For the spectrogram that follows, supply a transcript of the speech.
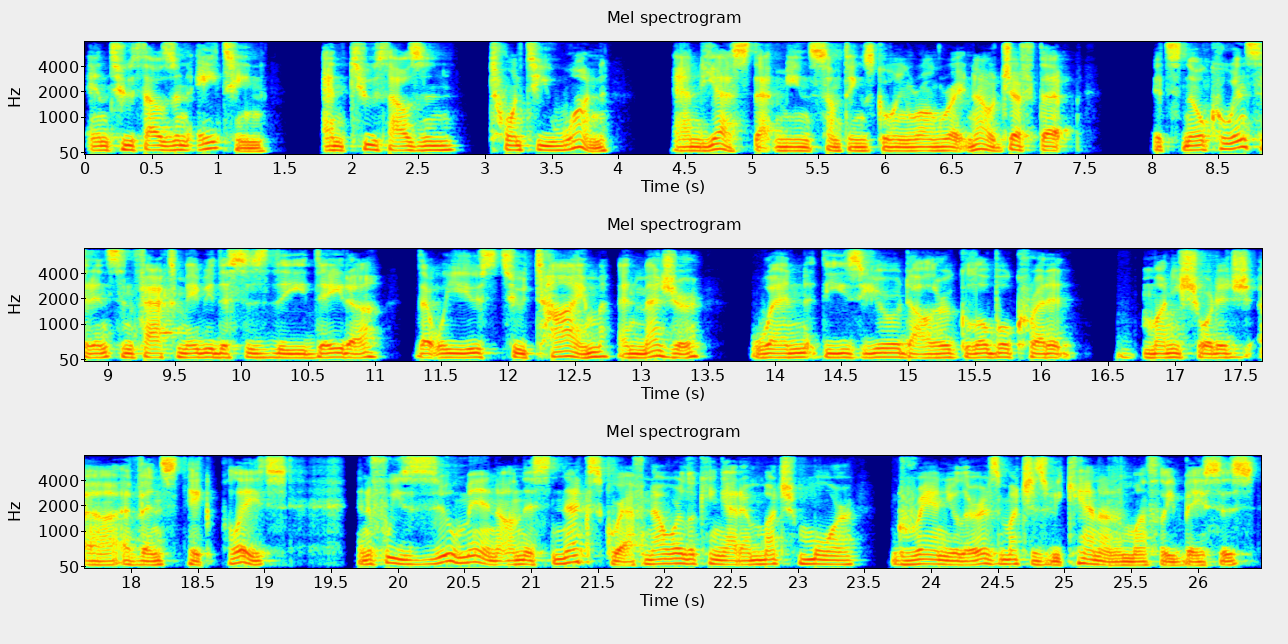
and 2018 and 2021. And yes, that means something's going wrong right now. Jeff, that it's no coincidence. In fact, maybe this is the data that we use to time and measure when these euro dollar global credit money shortage uh, events take place. And if we zoom in on this next graph, now we're looking at a much more granular, as much as we can on a monthly basis,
